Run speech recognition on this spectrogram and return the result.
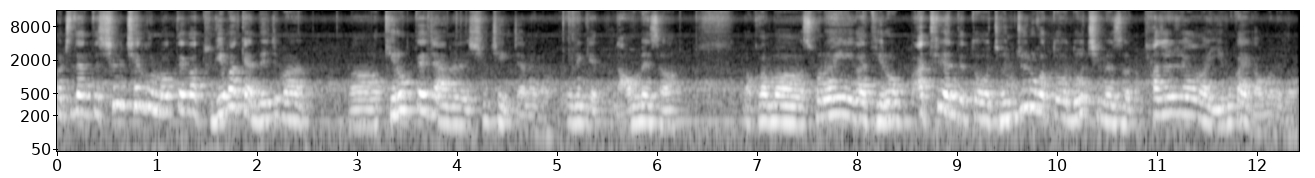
어찌됐든 실책은 롯데가 두 개밖에 안 되지만 어, 기록되지 않은 실책 있잖아요 이렇게 나오면서 아까 뭐 손흥이가 뒤로 빠뜨렸는데 또 전준우가 또 놓치면서 타자주가 2루까지 가버리고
